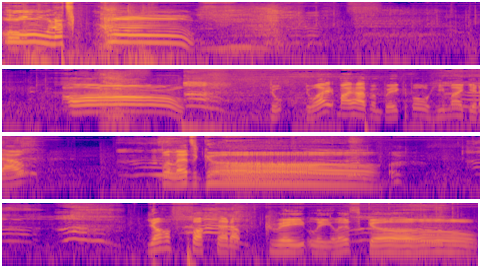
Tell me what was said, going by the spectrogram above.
Oh, let's go! Oh! Do, Dwight might have Unbreakable, he might get out. But let's go! Y'all fucked that up greatly. Let's go.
